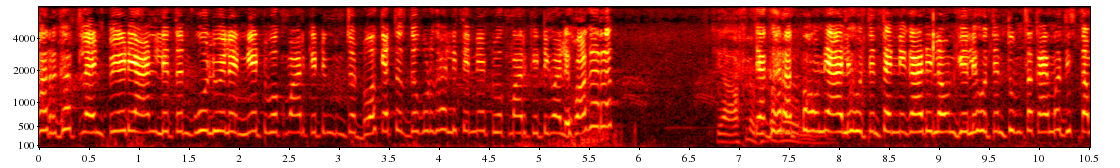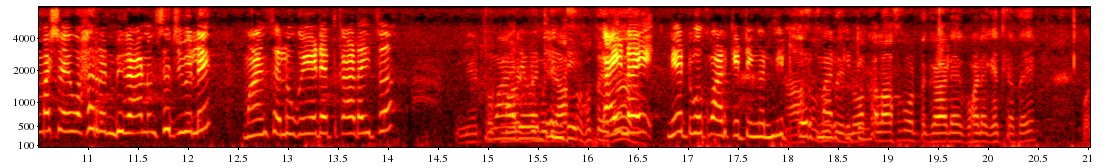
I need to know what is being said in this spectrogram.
हार घातलाय आणि पेढे आणले तर बोलविले नेटवर्क मार्केटिंग तुमच्या डोक्यातच दगड घाली ते नेटवर्क मार्केटिंग वाले. हो घरात. त्या घरात पाहुणे आले होते आणि त्यांनी गाडी लावून गेले होते आणि तुमचं काय मधीच तमाशा आहे हरण भिरा आणून सजविले. माणसं लोक येड्यात काढायचं. वारे वा धंदे. काही? नाही नेटवर्क मार्केटिंग आणि नेटवर्क. मार्केटिंग लोकाला असं वाटतं गाड्या घोड्या घेतल्यात आहे. पण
